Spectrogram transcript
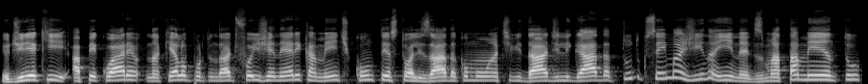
Eu diria que a pecuária, naquela oportunidade, foi genericamente contextualizada como uma atividade ligada a tudo que você imagina aí, né? Desmatamento,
